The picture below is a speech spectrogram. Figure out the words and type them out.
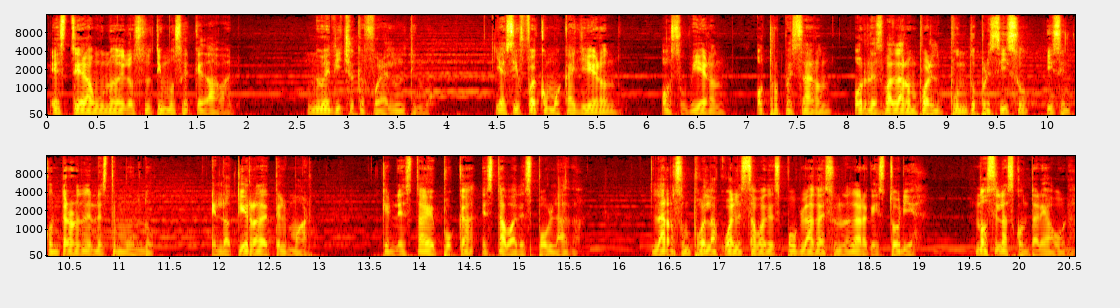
Este era uno de los últimos que quedaban. No he dicho que fuera el último. Y así fue como cayeron, o subieron, o tropezaron, o resbalaron por el punto preciso y se encontraron en este mundo, en la tierra de Telmar, que en esta época estaba despoblada. La razón por la cual estaba despoblada es una larga historia, no se las contaré ahora.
